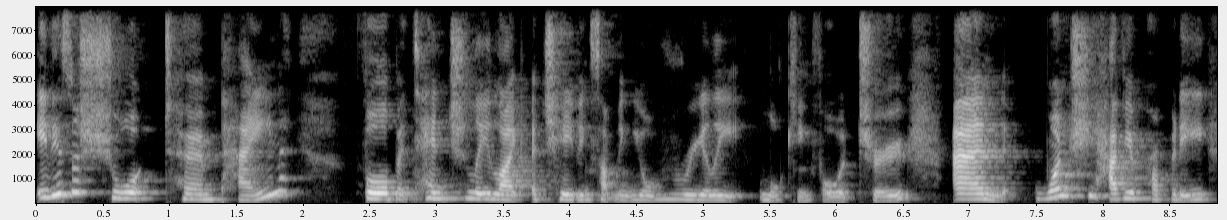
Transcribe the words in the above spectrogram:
it is a short-term pain for potentially like achieving something you're really looking forward to. And once you have your property,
